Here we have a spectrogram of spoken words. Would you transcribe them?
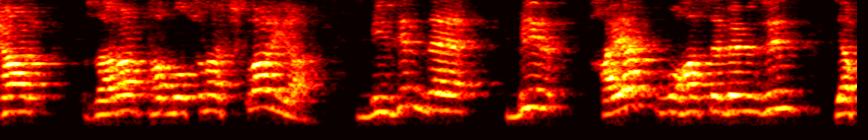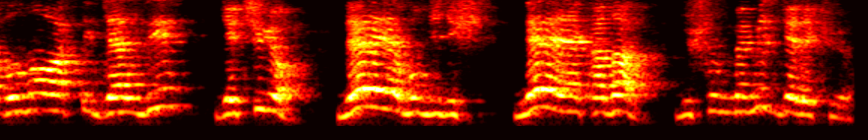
kar, zarar tablosunu açıklar ya, bizim de bir hayat muhasebemizin yapılma vakti geldi, geçiyor. Nereye bu gidiş, nereye kadar düşünmemiz gerekiyor.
